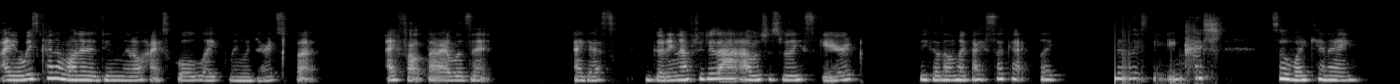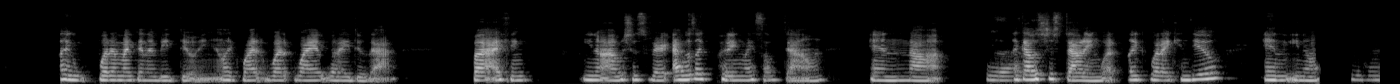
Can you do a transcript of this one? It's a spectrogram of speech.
I always kind of wanted to do middle high school like language arts, but I felt that I wasn't, I guess, good enough to do that. I was just really scared because I'm like I suck at like really speak English, so why can't I? Like, what am I gonna be doing? Like, what what why would I do that? But I think, you know, I was just very I was like putting myself down and not yeah. like I was just doubting what like what I can do, and you know, mm-hmm.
